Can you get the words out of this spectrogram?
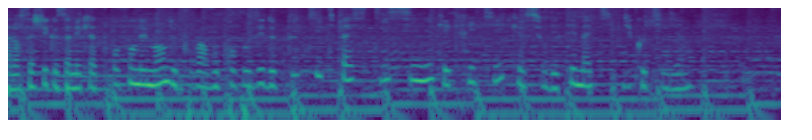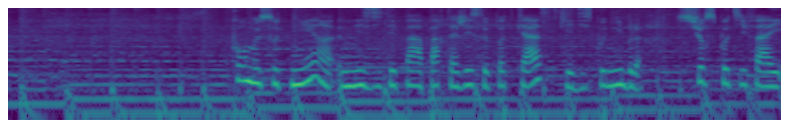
Alors sachez que ça m'éclate profondément de pouvoir vous proposer de petites pastilles cyniques et critiques sur des thématiques du quotidien. Pour me soutenir, n'hésitez pas à partager ce podcast qui est disponible sur Spotify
